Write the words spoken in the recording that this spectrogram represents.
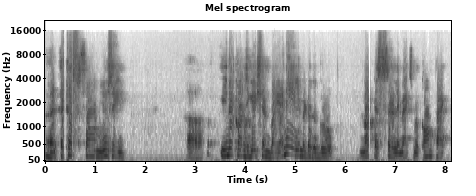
a, a cusp form using uh, inner conjugation by any element of the group, not necessarily maximal compact,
